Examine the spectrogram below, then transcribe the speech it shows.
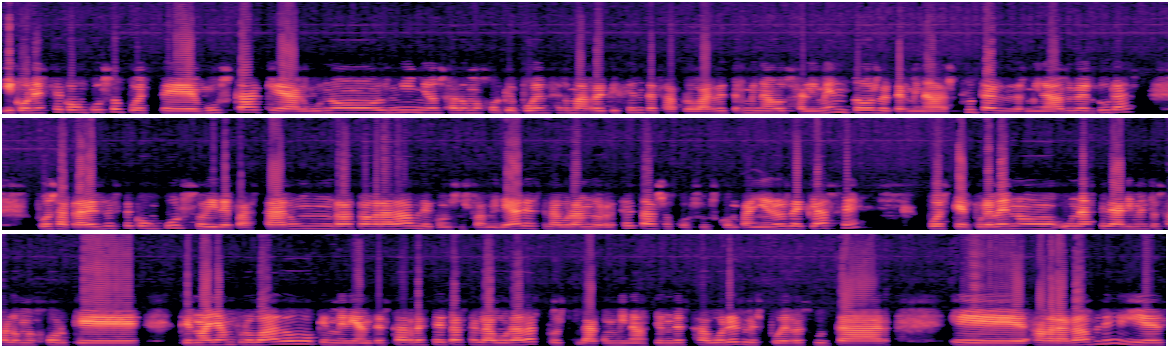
y con este concurso pues se busca que algunos niños a lo mejor que pueden ser más reticentes a probar determinados alimentos, determinadas frutas, determinadas verduras, pues a través de este concurso y de pasar un rato agradable con sus familiares elaborando recetas o con sus compañeros de clase, pues que prueben una serie de alimentos a lo mejor que, no hayan probado o que mediante estas recetas elaboradas pues la combinación de sabores les puede resultar eh, agradable y es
